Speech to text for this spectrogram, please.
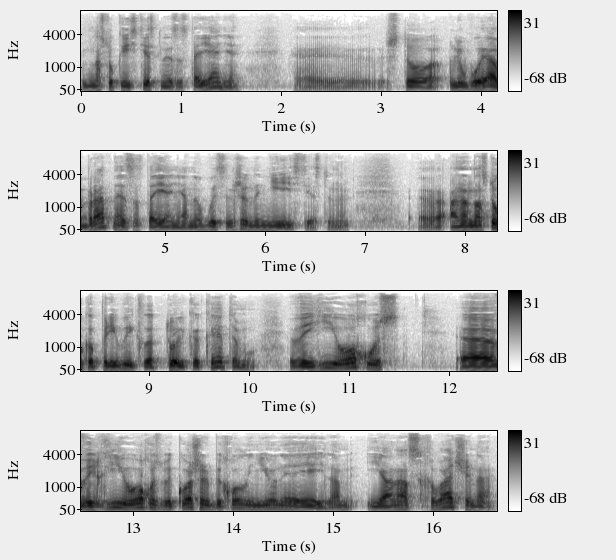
настолько естественное состояние, э, что любое обратное состояние, оно будет совершенно неестественным. Э, она настолько привыкла только к этому, веги охус Виги охус бы кошер бихол эйлам. И она схвачена,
